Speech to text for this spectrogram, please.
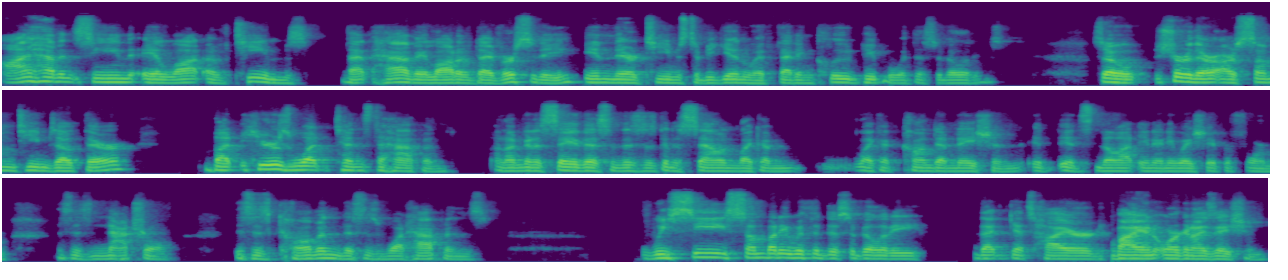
I haven't seen a lot of teams that have a lot of diversity in their teams to begin with that include people with disabilities. So sure, there are some teams out there, but here's what tends to happen and I'm going to say this, and this is going to sound like I'm like a condemnation. It, it's not in any way, shape, or form. This is natural. This is common. This is what happens. We see somebody with a disability that gets hired by an organization,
